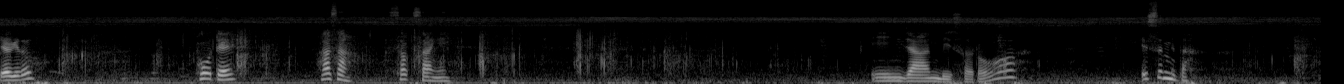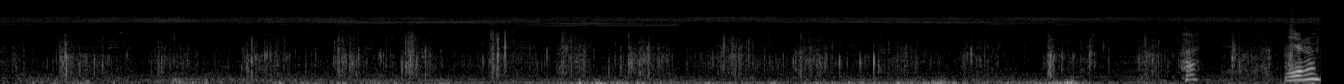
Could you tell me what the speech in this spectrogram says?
여기도 포대 화상 석상이 인자한 미소로 있습니다. 하, 얘는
